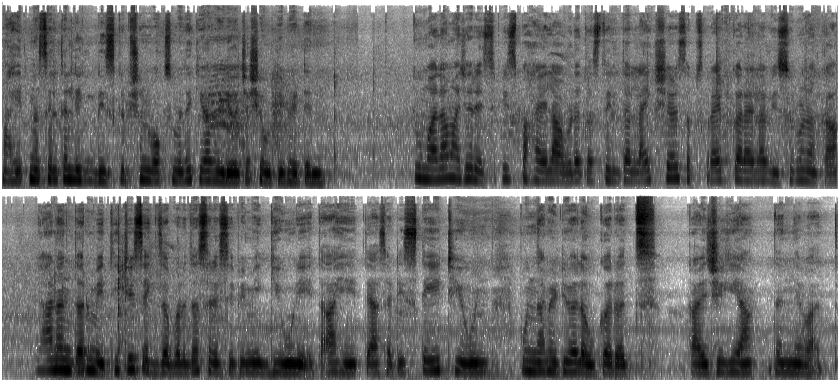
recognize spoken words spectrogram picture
माहीत नसेल तर लिंक डिस्क्रिप्शन बॉक्समध्ये किंवा व्हिडिओच्या शेवटी भेटेन. तुम्हाला माझ्या रेसिपीज पाहायला आवडत असतील तर लाईक शेअर सबस्क्राईब करायला विसरू नका. ह्यानंतर मेथीचीच एक जबरदस्त रेसिपी मी घेऊन येत आहे. त्यासाठी स्टे ठेवून पुन्हा भेटूया लवकरच. काळजी घ्या. धन्यवाद.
